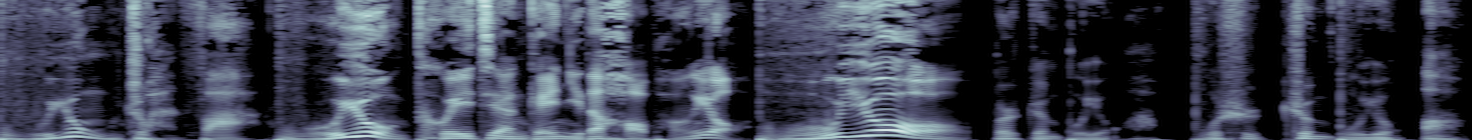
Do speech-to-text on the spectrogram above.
不用转发，不用推荐给你的好朋友，不用，不是真不用啊，不是真不用啊。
